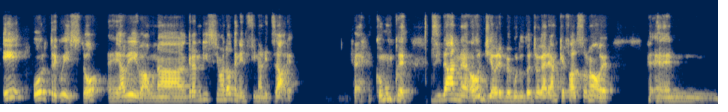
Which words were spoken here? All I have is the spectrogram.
e oltre questo eh, aveva una grandissima dote nel finalizzare. Cioè, comunque Zidane oggi avrebbe potuto giocare anche falso 9. Eh,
